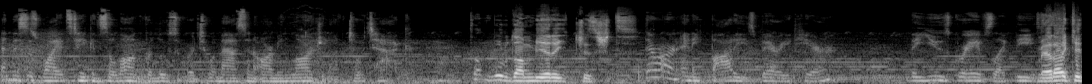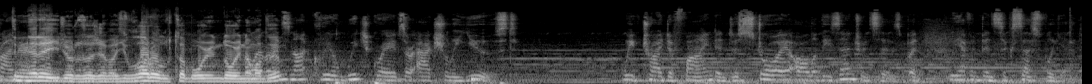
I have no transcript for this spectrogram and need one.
And this is why it's taken so long for Lucifer to amass an army large enough to attack. Tam buradan bir yere gideceğiz işte. There aren't any bodies buried here. They use graves like these. as Merak ettim nereye gidiyoruz acaba? Yıllar oldu tabi oyunda oynamadığım. it's not clear which graves are actually used. We've tried to find and destroy all of these entrances, but we haven't been successful yet.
